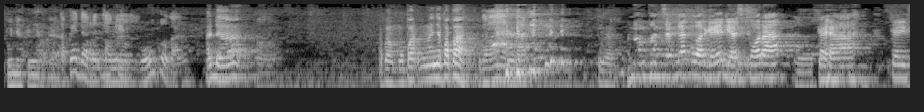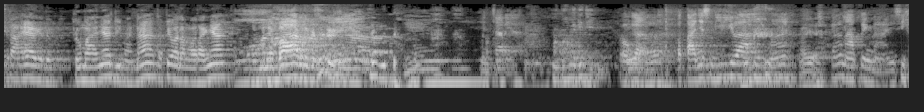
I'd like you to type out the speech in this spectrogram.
Punya keluarga. tapi ada rencana ngumpul kan? Ada Oh. apa mau pak nanya papa? Enggak, enggak. Enggak. Memang konsepnya keluarganya diaspora. Oh. Kayak kayak Israel gitu. Rumahnya di mana tapi orang-orangnya menyebar gitu. Mencar ya. Papa lagi Ji? Enggak, petanya sendiri lah. Oh iya. kan apa yang nanya sih?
